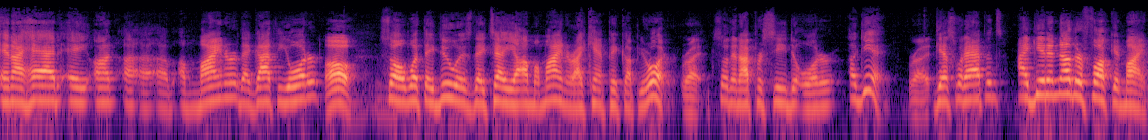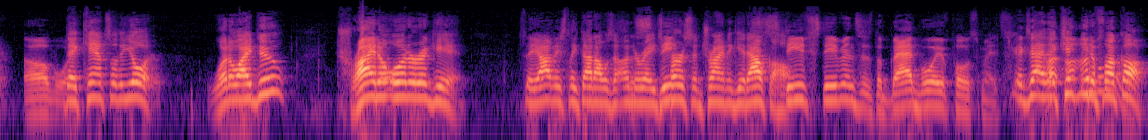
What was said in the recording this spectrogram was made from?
And I had a, a, a, a minor that got the order. oh, So what they do is they tell you I'm a minor, I can't pick up your order. Right. So then I proceed to order again. Right. Guess what happens? I get another fucking minor. oh boy. They cancel the order. What do I do? Try to order again. They obviously thought I was an underage Steve- person trying to get alcohol. Steve Stevens is the bad boy of Postmates. Exactly. They Uh, kicked uh, me the fuck off.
